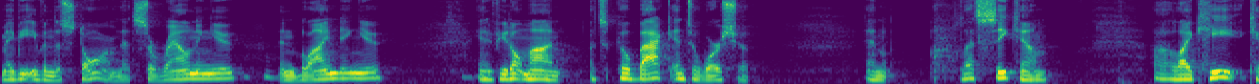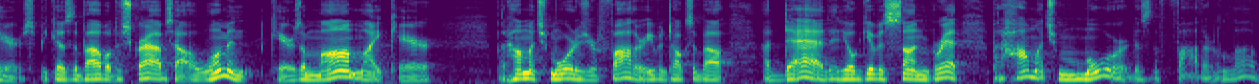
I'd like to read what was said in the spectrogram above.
maybe even the storm that's surrounding you mm-hmm. and blinding you. And if you don't mind, let's go back into worship and let's seek Him uh, like He cares, because the Bible describes how a woman cares, a mom might care, but how much more does your Father even talks about a dad that He'll give His son bread, but how much more does the Father love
